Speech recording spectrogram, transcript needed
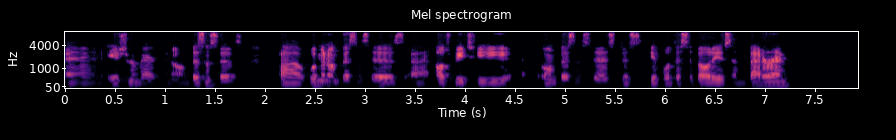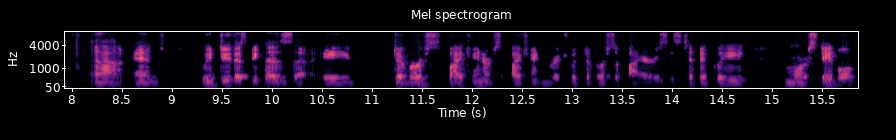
and Asian American owned businesses, uh, women owned businesses, uh, LGBT owned businesses, people with disabilities, and veteran. Uh, and we do this because a diverse supply chain or supply chain rich with diverse suppliers is typically more stable,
